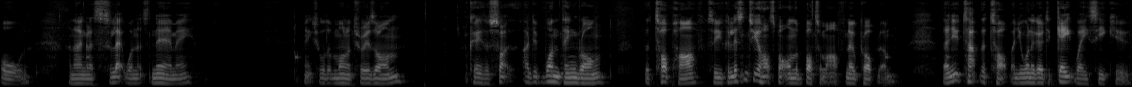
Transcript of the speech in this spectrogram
all. And then I'm going to select one that's near me. Make sure that monitor is on. Okay, so I did one thing wrong. The top half. So you can listen to your hotspot on the bottom half, no problem. Then you tap the top and you want to go to Gateway CQ.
